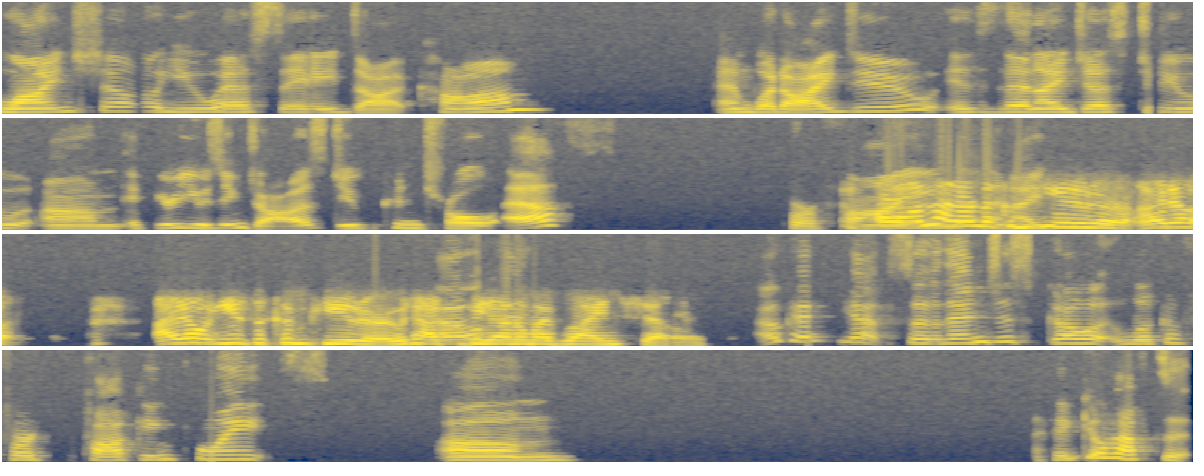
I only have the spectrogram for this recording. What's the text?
blindshellusa.com. And what I do is then I just do, um, if you're using JAWS, do Control F for find. Oh, I'm not on the and I- computer. I, don't. I don't use a computer. It would have to be done on my BlindShell. Okay, yep. So then just go looking for talking points. Um, I think you'll have to,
